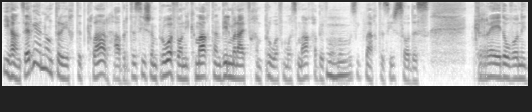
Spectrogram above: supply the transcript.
Ich habe sehr gerne unterrichtet, klar. Aber das ist ein Beruf, den ich gemacht habe, weil man einfach einen Beruf muss machen muss, bevor mhm. man Musik macht. Das ist so das Credo, das ich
